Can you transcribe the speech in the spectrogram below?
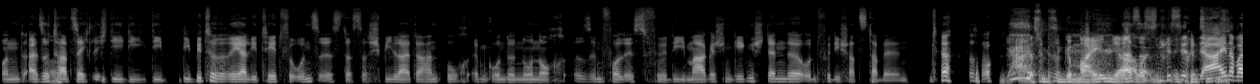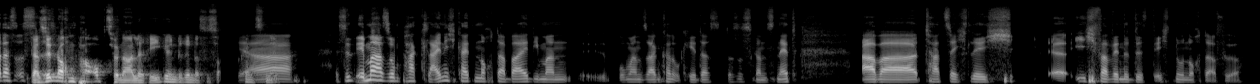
und also Ja. tatsächlich die, die, die, die bittere Realität für uns ist, dass das Spielleiterhandbuch im Grunde nur noch sinnvoll ist für die magischen Gegenstände und für die Schatztabellen. so. Ja, das ist ein Also, bisschen gemein, ja, das aber ist im, ein im bisschen, Prinzip nein, aber das ist, da sind noch ein paar optionale Regeln drin, das ist auch ganz nett. ja, es sind Ja. immer so ein paar Kleinigkeiten noch dabei, die man, äh, wo man sagen kann, okay, das, das ist ganz nett. Aber tatsächlich, äh, ich verwende das echt nur noch dafür.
